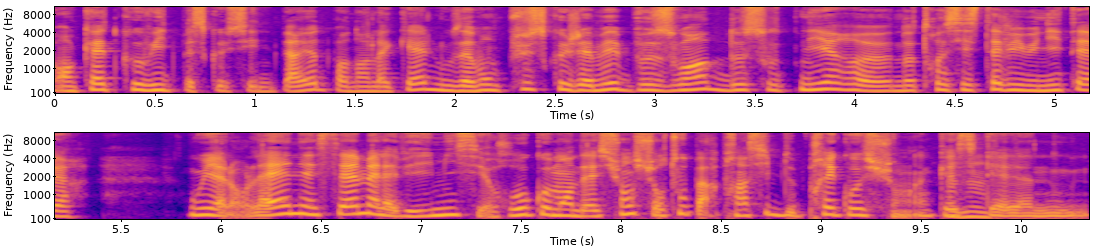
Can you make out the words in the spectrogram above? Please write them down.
en cas de Covid? Parce que c'est une période pendant laquelle nous avons plus que jamais besoin de soutenir notre système immunitaire. Oui, alors la NSM, elle avait émis ses recommandations surtout par principe de précaution. Hein. Qu'est-ce mmh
